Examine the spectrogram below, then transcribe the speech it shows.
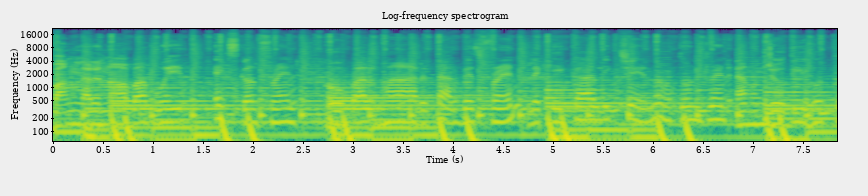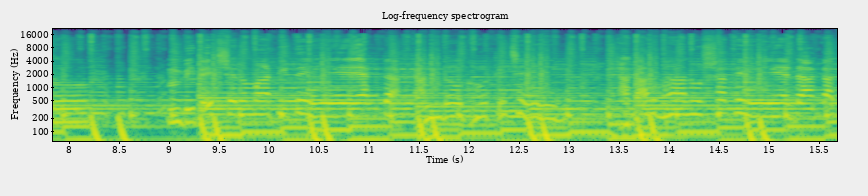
বাংলার নবাব এক্স গার্লফ্রেন্ড গোপাল ভাঁড় তার বেস্ট ফ্রেন্ড লেখিকা লিখছে নতুন ট্রেন্ড এমন যদি হতো। বিদেশের মাটিতে একটা কাণ্ড ঘটেছে। ঢাকার ভানুর সাথে ডাকাত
